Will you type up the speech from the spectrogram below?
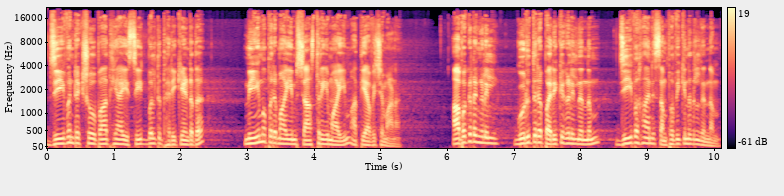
ജീവൻ രക്ഷോപാധിയായി സീറ്റ് ബെൽറ്റ് ധരിക്കേണ്ടത് നിയമപരമായും ശാസ്ത്രീയമായും അത്യാവശ്യമാണ്. അപകടങ്ങളിൽ ഗുരുതര പരിക്കുകളിൽ നിന്നും ജീവഹാനി സംഭവിക്കുന്നതിൽ നിന്നും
